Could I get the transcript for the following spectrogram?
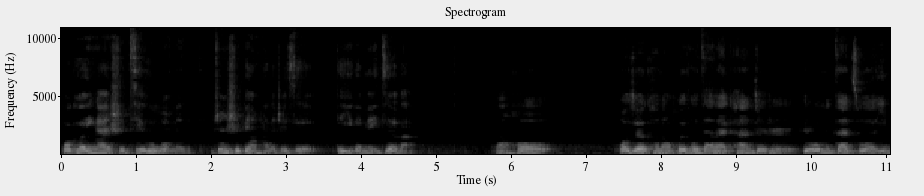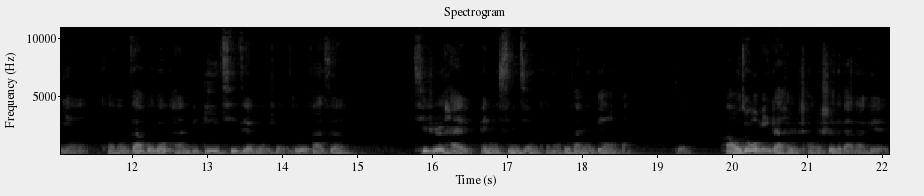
播客应该是记录我们。真实变化的这些的一个媒介吧，然后我觉得可能回头再来看，就是比如我们在做一年，可能再回头看第一期节目的时候，就会发现，其实还那种心境可能会发生变化，对。然后我觉得我们应该很诚实的把它给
